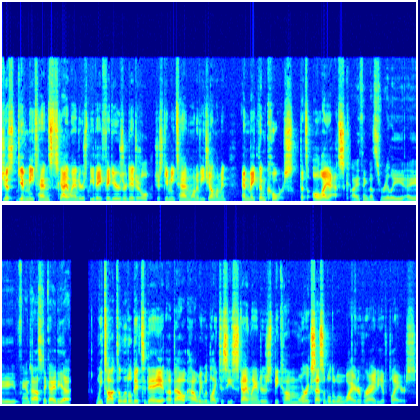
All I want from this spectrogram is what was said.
Just give me 10 Skylanders, be they figures or digital. Just give me 10, one of each element, and make them cores. That's all I ask. I think that's really a fantastic idea. We talked a little bit today about how we would like to see Skylanders become more accessible to a wider variety of players.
